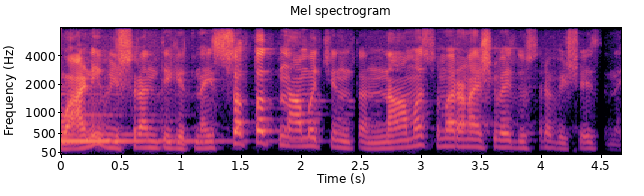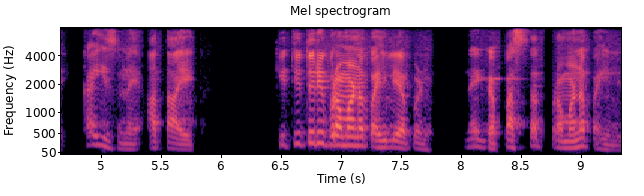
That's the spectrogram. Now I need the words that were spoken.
वाणी विश्रांती घेत नाही सतत नामचिंतन नामस्मरणाशिवाय दुसरा विषयच नाही काहीच नाही. आता ऐक कितीतरी प्रमाण पाहिली आपण नाही का? पाच सात प्रमाण पाहिली.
